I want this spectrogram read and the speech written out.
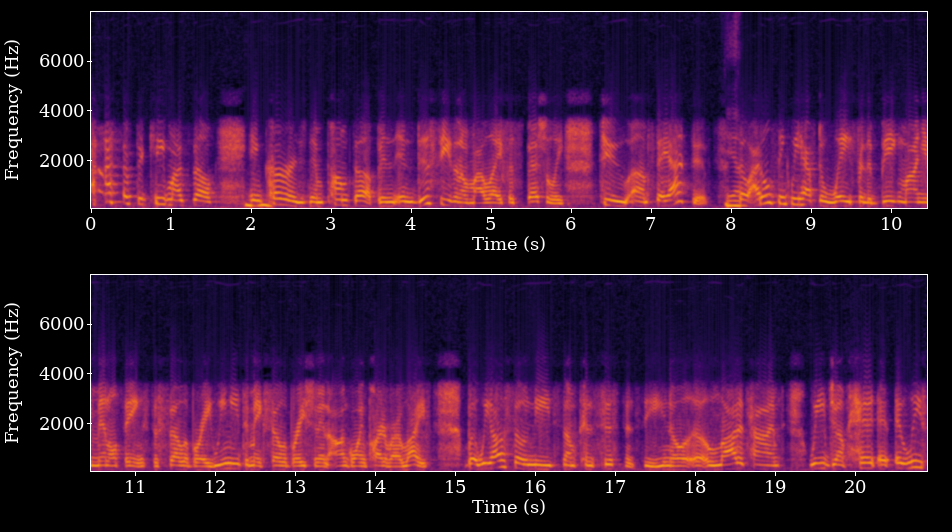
I have to keep myself encouraged and pumped up in, in this season of my life, especially to um, stay active. Yeah. So I don't think we have to wait for the big monumental things to celebrate. We need to make celebration an ongoing part of our life. But we also need some consistency. You know, a, a lot of times we jump head, at, at least,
